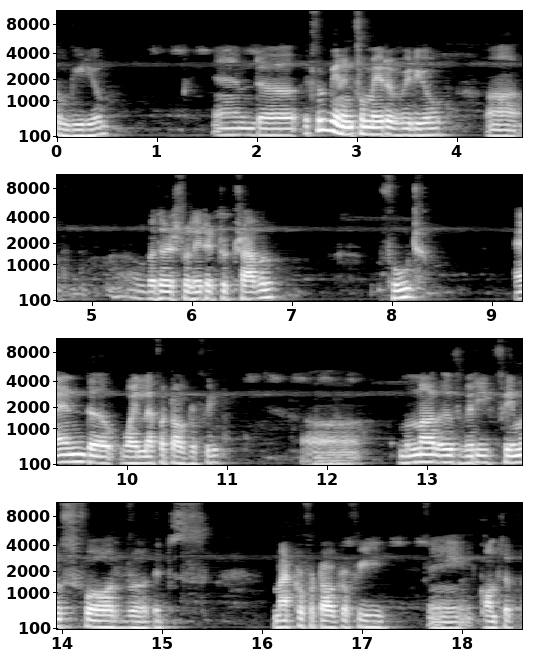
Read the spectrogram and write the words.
some video, and uh, it will be an informative video, uh, whether it's related to travel, food, and uh, wildlife photography. Uh, Munnar is very famous for uh, its macro photography uh, concept,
